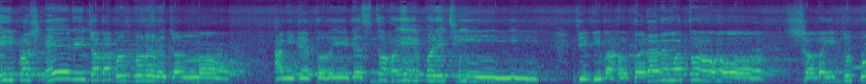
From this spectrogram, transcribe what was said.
এই প্রশ্নের জবাবগুলোর জন্য আমি এতই ব্যস্ত হয়ে পড়েছি যে বিবাহ করার মতো সময়টুকু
